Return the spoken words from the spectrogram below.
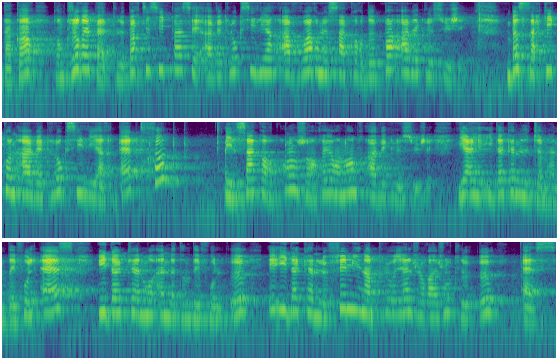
D'accord? Donc, je répète, le participe passé avec l'auxiliaire avoir ne s'accorde pas avec le sujet. qui avec l'auxiliaire être, il s'accorde en genre et en nombre avec le sujet يعني إذا كان الجمع نضيفو الاس إذا كان مؤنث نضيفو الاو et إذا كان le féminin pluriel je rajoute le es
